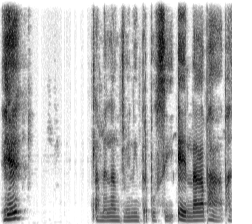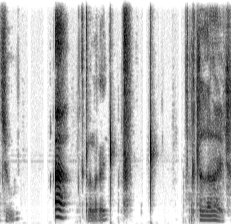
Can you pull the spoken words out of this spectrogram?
he tlamelang joining triple c e ka phapha jo ah ke tlela kae ke tlela kae jo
